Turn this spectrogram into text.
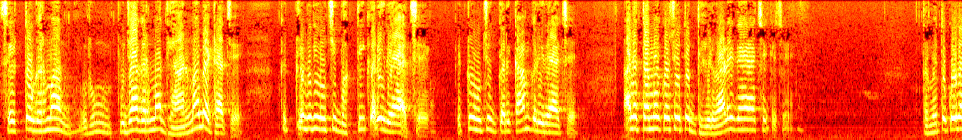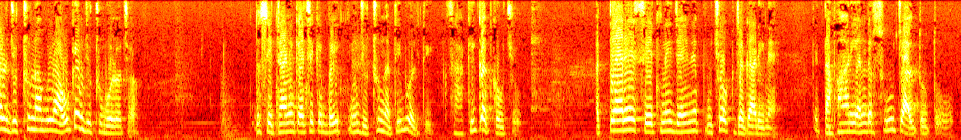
શેઠ તો ઘરમાં રૂમ, પૂજા ઘરમાં ધ્યાનમાં બેઠા છે. કેટલી બધી ઊંચી ભક્તિ કરી રહ્યા છે. કેટલું ઊંચું કામ કરી રહ્યા છે. અને તમે કહો છો તો ધેડવાડે ગયા છે કે છે? તમે તો કોઈ દાડ જૂઠું ના બોલો, આવું કેમ જુઠ્ઠું બોલો છો? તો શેઠાણી કહે છે કે ભાઈ, હું જુઠ્ઠું નથી બોલતી. હકીકત કહું છું. અત્યારે શેઠને જઈને પૂછો જગાડીને કે તમારી અંદર શું ચાલતું હતું?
